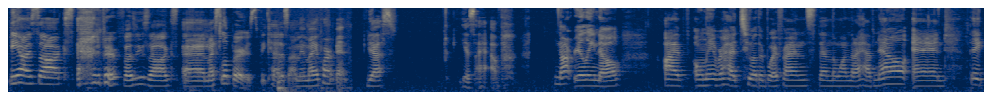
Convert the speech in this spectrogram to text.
knee-high socks and a pair of fuzzy socks and my slippers because I'm in my apartment. Yes, Yes, I have. Not really, no. I've only ever had two other boyfriends than the one that I have now, and they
